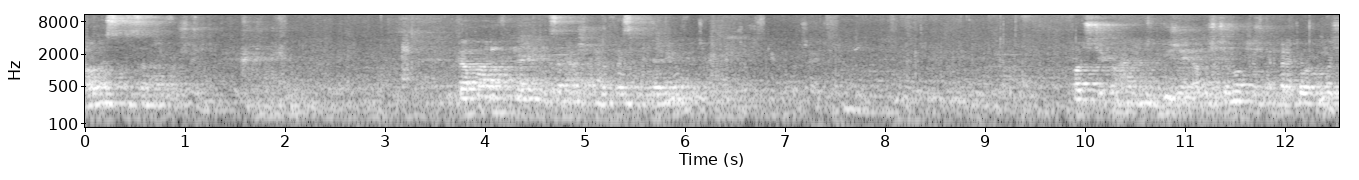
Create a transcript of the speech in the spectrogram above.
A one są z zamożnością. Kapłanów i zapraszam do prezbyterium. Chodźcie kochani tu bliżej, abyście mogli się pokłonić.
